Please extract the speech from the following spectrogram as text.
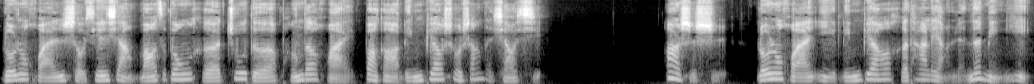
罗荣桓首先向毛泽东和朱德、彭德怀报告林彪受伤的消息。二十时，罗荣桓以林彪和他两人的名义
